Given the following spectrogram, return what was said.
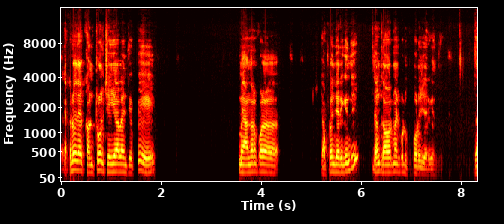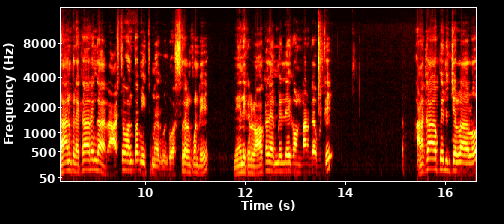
ఎక్కడో దగ్గర కంట్రోల్ చేయాలని చెప్పి మేము అందరం కూడా చెప్పడం జరిగింది. దాని గవర్నమెంట్ కూడా ఒప్పుకోవడం జరిగింది. దాని ప్రకారంగా రాష్ట్రం అంతా మీకు మీకు వస్తుంది అనుకోండి. నేను ఇక్కడ లోకల్ ఎమ్మెల్యేగా ఉన్నాను కాబట్టి అనకాపల్లి జిల్లాలో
